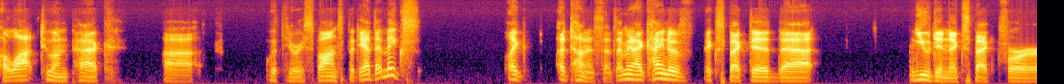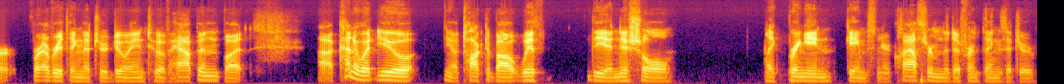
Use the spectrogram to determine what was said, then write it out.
a lot to unpack uh with your response, but yeah, that makes like a ton of sense. I mean, I kind of expected that you didn't expect for for everything that you're doing to have happened, but uh, kind of what you you know talked about with the initial like bringing games in your classroom, the different things that you're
